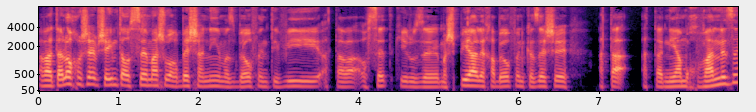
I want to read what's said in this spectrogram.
אבל אתה לא חושב שאם אתה עושה משהו הרבה שנים, אז באופן טבעי אתה עושה, כאילו זה משפיע עליך באופן כזה שאתה אתה נהיה מוכוון לזה?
